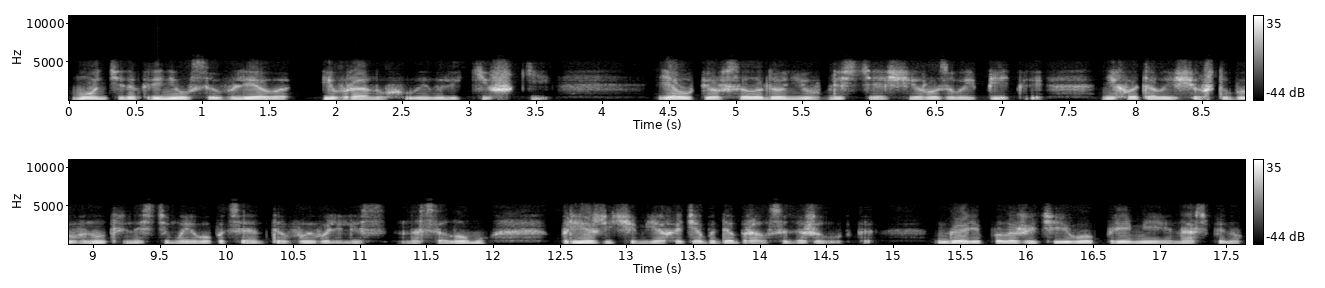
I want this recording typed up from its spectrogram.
Монти накренился влево, и в рану хлынули кишки. Я уперся ладонью в блестящие розовые петли. Не хватало еще, чтобы внутренности моего пациента вывалились на солому, прежде чем я хотя бы добрался до желудка. «Гарри, положите его прямее на спину,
